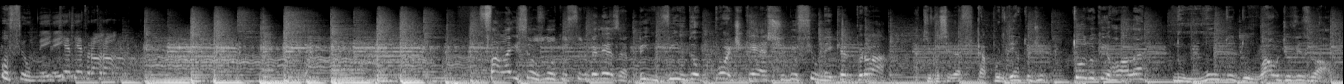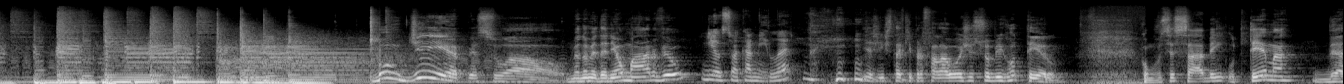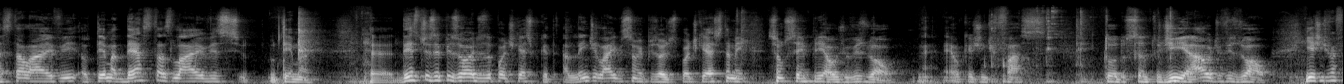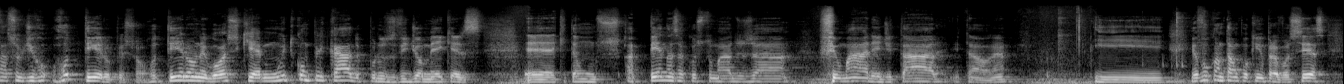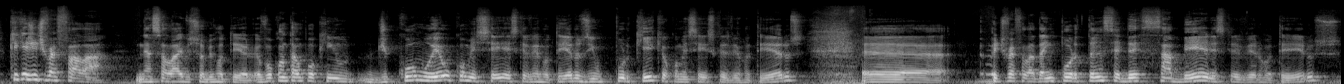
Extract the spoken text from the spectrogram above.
o Filmmaker Pro. Fala aí, seus loucos, tudo beleza? Bem-vindo ao podcast do Filmmaker Pro. Aqui você vai ficar por dentro de tudo que rola no mundo do audiovisual. Bom dia, pessoal! Meu nome é Daniel Marvel E eu sou a Camila. e a gente está aqui para falar hoje sobre roteiro. Como vocês sabem, o tema desta live, o tema destas lives, o tema eh, destes episódios do podcast, porque além de lives são episódios do podcast também, são sempre audiovisual. Né? É o que a gente faz todo santo dia, audiovisual. E a gente vai falar sobre ro- roteiro, pessoal. Roteiro é um negócio que é muito complicado para os videomakers eh, que estão apenas acostumados a filmar, editar e tal, né? E eu vou contar um pouquinho para vocês o que, que a gente vai falar nessa live sobre roteiro. Eu vou contar um pouquinho de como eu comecei a escrever roteiros e o porquê que eu comecei a escrever roteiros. É, a gente vai falar da importância de saber escrever roteiros.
